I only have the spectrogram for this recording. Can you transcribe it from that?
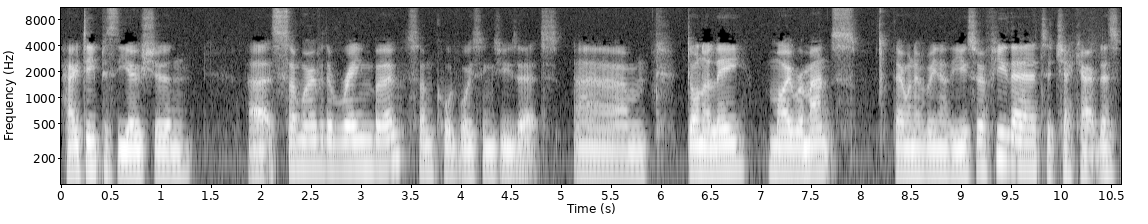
How Deep is the Ocean? Uh, Somewhere Over the Rainbow, some chord voicings use it. Um, Donna Lee, My Romance, There Will Never Be Another You. So a few there to check out. There's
